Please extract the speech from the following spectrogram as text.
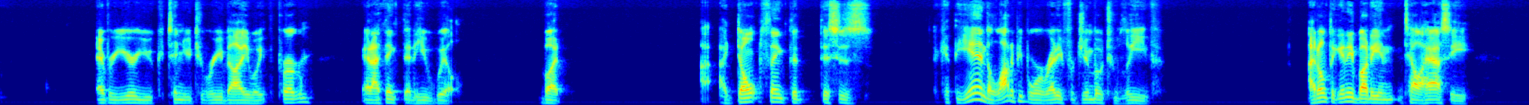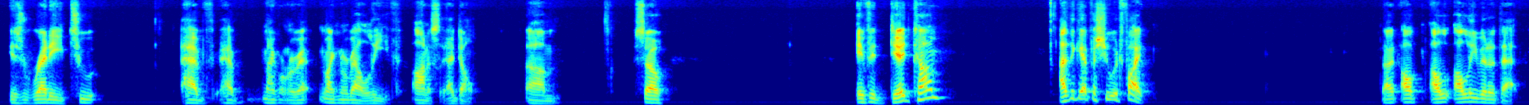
Every year, you continue to reevaluate the program, and I think that he will. But I don't think that this is like at the end, a lot of people were ready for Jimbo to leave. I don't think anybody in Tallahassee is ready to have have Mike Norvell, Mike Norvell leave. Honestly, I don't. Um, so if it did come, I think FSU would fight. I'll I'll I'll leave it at that.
